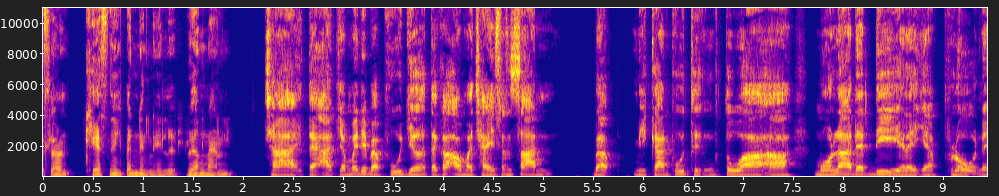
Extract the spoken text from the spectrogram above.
สแล้วเคสนี้เป็นหนึ่งในเรื่องนั้น ใช่ แต่อาจจะไม่ได้แบบพูดเยอะแต่ก็เอามาใช้สั้น ๆ แบบมีการพูดถึงตัวอ่าโมลาเดดดี้อะไรเงี้ยโผล่ใน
